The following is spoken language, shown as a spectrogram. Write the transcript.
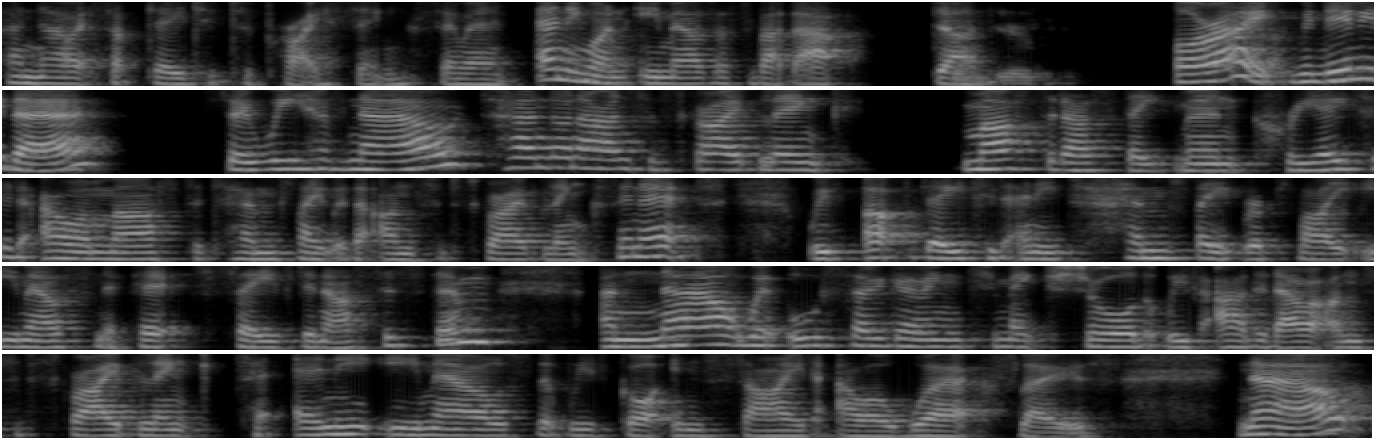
And now it's updated to pricing. So when anyone emails us about that, done. All right, we're nearly there. So we have now turned on our unsubscribe link, mastered our statement, created our master template with the unsubscribe links in it. We've updated any template reply email snippets saved in our system. And now we're also going to make sure that we've added our unsubscribe link to any emails that we've got inside our workflows. Now,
